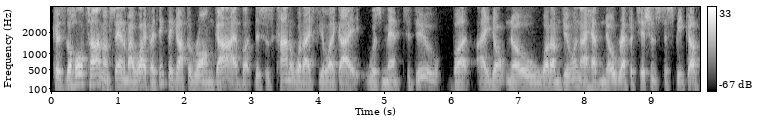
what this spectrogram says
Because the whole time I'm saying to my wife, I think they got the wrong guy, but this is kind of what I feel like I was meant to do. But I don't know what I'm doing. I have no repetitions to speak of.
